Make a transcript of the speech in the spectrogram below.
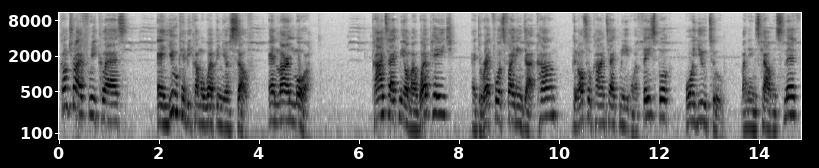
Come try a free class and you can become a weapon yourself and learn more. Contact me on my webpage at directforcefighting.com. You can also contact me on Facebook or YouTube. My name is Calvin Smith.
